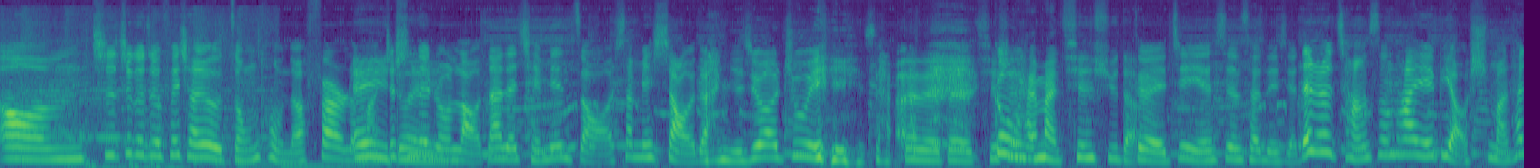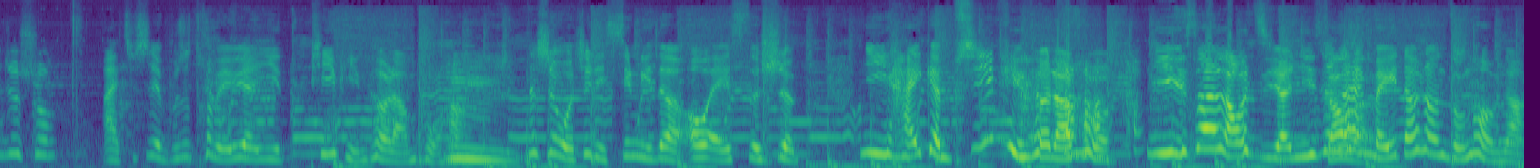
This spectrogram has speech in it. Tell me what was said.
嗯，其实这个就非常有总统的范儿了嘛，就是那种老大在前面走，下面小的 你就要注意一下。对对对，其实还蛮谦虚的。对，建言献策那些。但是强森他也表示嘛，他就说，哎，其实也不是特别愿意批评特朗普哈。嗯。但是我这里心里的 OS 是，你还敢批评特朗普？你算老几啊？你现在还没当上总统呢。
